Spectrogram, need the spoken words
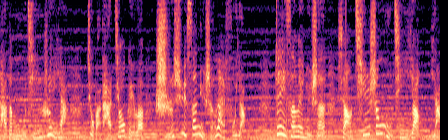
他的母亲瑞亚就把他交给了时序三女神来抚养。这三位女神像亲生母亲一样养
